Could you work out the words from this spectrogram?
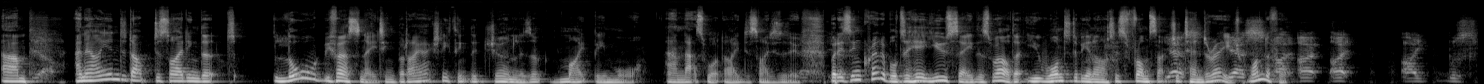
Um, Yeah. And I ended up deciding that law would be fascinating, but I actually think that journalism might be more. And that's what I decided to do. But it's incredible to hear you say as well that you wanted to be an artist from such a tender age. yes, Wonderful. I, I, I, I was,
